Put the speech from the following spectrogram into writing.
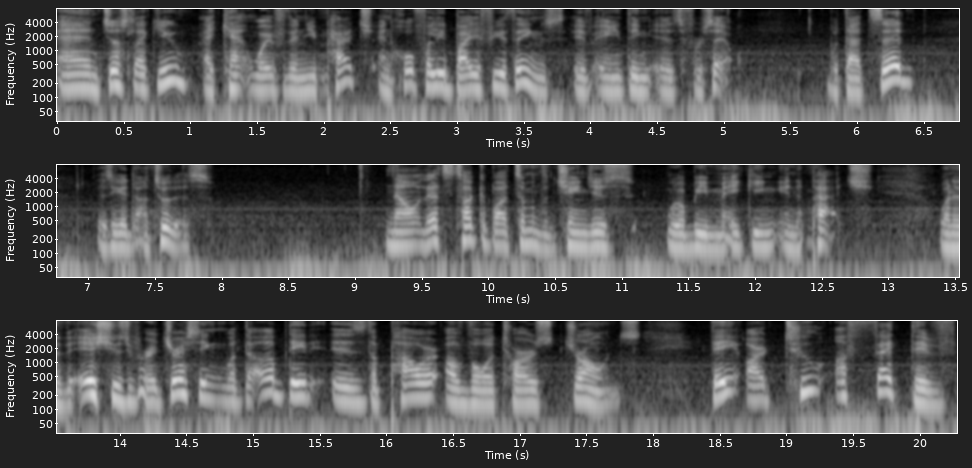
And just like you, I can't wait for the new patch and hopefully buy a few things if anything is for sale. With that said, let's get down to this. Now, let's talk about some of the changes we'll be making in the patch. One of the issues we're addressing with the update is the power of Voltar's drones. They are too effective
